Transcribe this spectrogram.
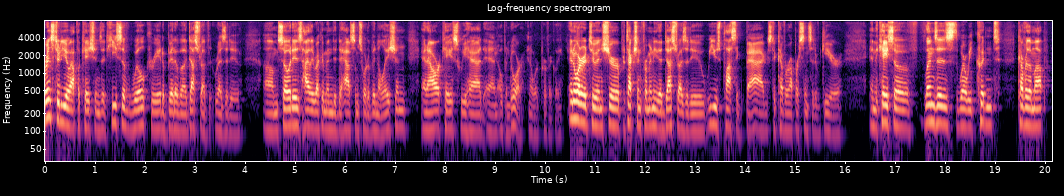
For in studio applications, adhesive will create a bit of a dust residue. Um, so it is highly recommended to have some sort of ventilation. In our case, we had an open door and it worked perfectly. In order to ensure protection from any of the dust residue, we use plastic bags to cover up our sensitive gear. In the case of lenses where we couldn't cover them up,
